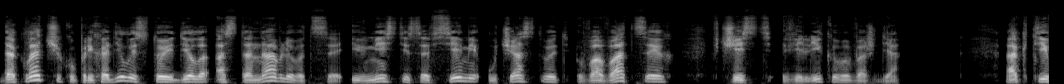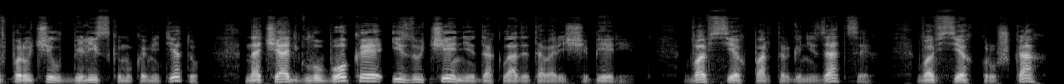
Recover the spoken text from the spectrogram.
Докладчику приходилось то и дело останавливаться и вместе со всеми участвовать в овациях в честь великого вождя. Актив поручил Тбилисскому комитету начать глубокое изучение доклада товарища Берии во всех парторганизациях, во всех кружках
